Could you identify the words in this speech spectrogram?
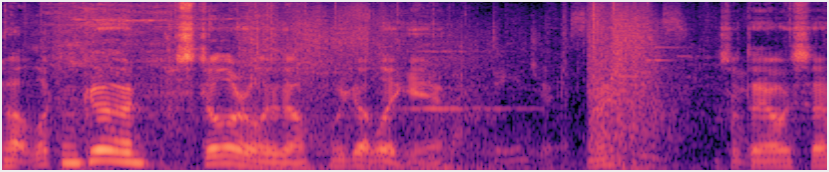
Not looking good. Still early though. We got late game. Right? That's what they always say.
